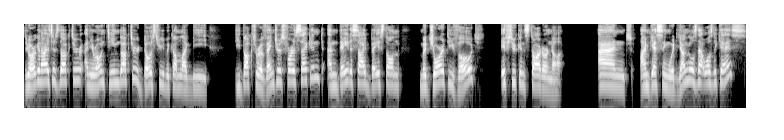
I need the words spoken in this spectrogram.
the organizer's doctor, and your own team doctor. Those three become like the the Doctor Avengers for a second, and they decide based on majority vote if you can start or not. And I'm guessing with Jungels that was the case,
